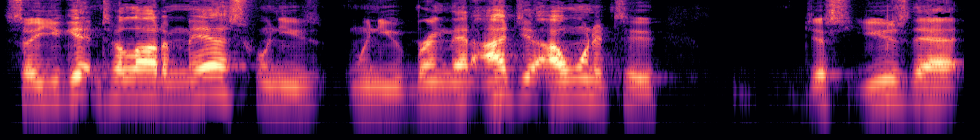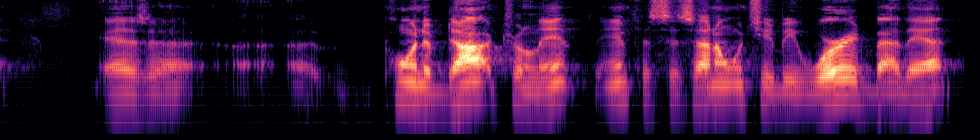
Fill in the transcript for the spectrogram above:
So you get into a lot of mess when you, when you bring that. I, just, I wanted to just use that as a, a point of doctrinal em- emphasis. I don't want you to be worried by that.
